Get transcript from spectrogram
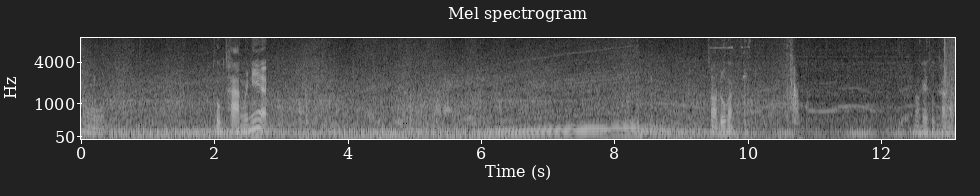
โอ้ถูกทางไหมเนี่ยจอดดูก่อน โอเค ถูกทางแล้ว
